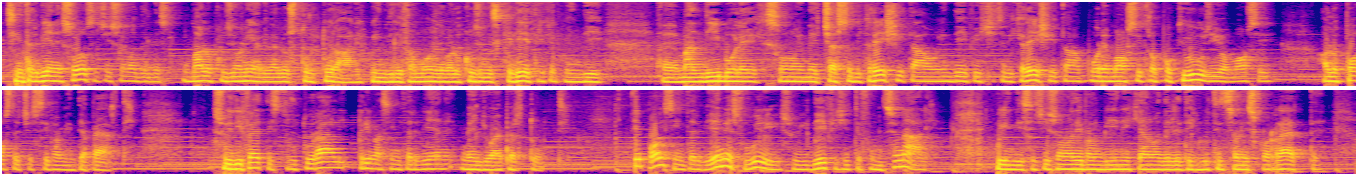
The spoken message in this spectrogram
Si interviene solo se ci sono delle malocclusioni a livello strutturale, quindi le famose malocclusioni scheletriche, quindi eh, mandibole che sono in eccesso di crescita o in deficit di crescita, oppure morsi troppo chiusi o morsi all'opposto eccessivamente aperti. Sui difetti strutturali prima si interviene, meglio è per tutti. E poi si interviene sui, sui deficit funzionali, quindi se ci sono dei bambini che hanno delle deglutizioni scorrette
